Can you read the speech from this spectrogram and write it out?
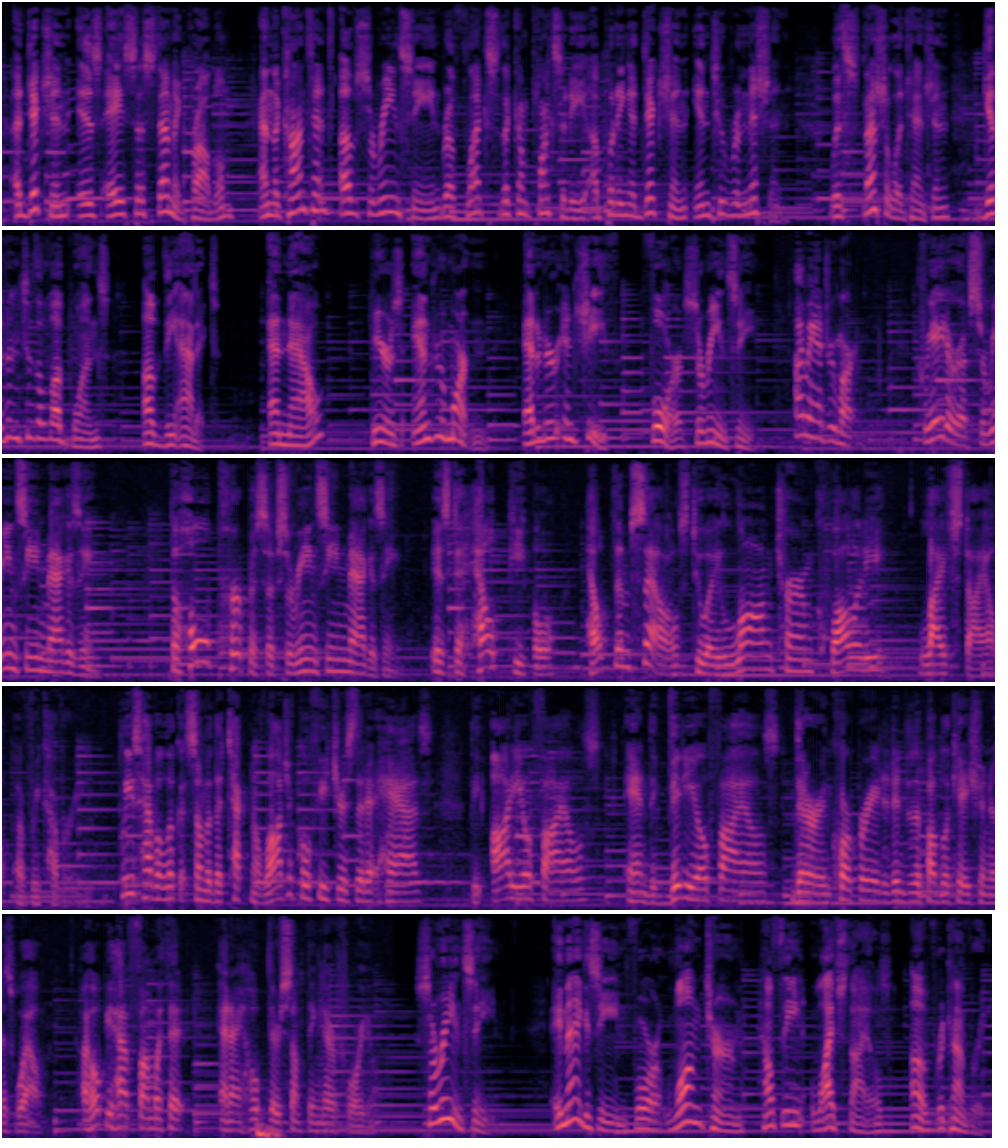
Addiction is a systemic problem, and the content of Serene Scene reflects the complexity of putting addiction into remission, with special attention given to the loved ones of the addict. And now, here's Andrew Martin, editor in chief for Serene Scene. I'm Andrew Martin, creator of Serene Scene Magazine. The whole purpose of Serene Scene Magazine is to help people help themselves to a long term quality lifestyle of recovery. Please have a look at some of the technological features that it has, the audio files, and the video files that are incorporated into the publication as well. I hope you have fun with it, and I hope there's something there for you. Serene Scene, a magazine for long term healthy lifestyles of recovery.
